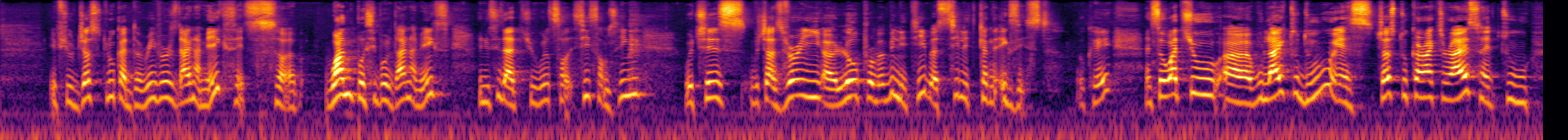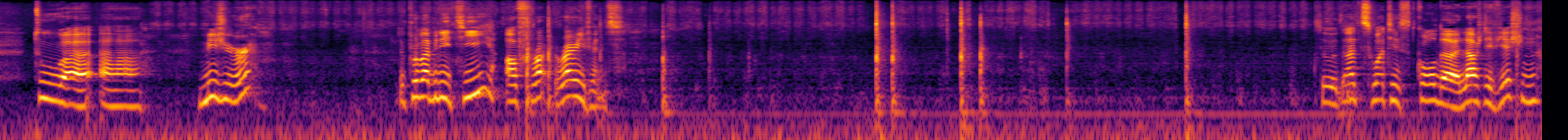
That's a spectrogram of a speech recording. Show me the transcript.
if you just look at the reverse dynamics, it's one possible dynamics, and you see that you will so see something which is which has very uh, low probability, but still it can exist. Okay, and so what you uh, would like to do is just to characterize and to to measure the probability of ra rare events. So that's what is called a large deviation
